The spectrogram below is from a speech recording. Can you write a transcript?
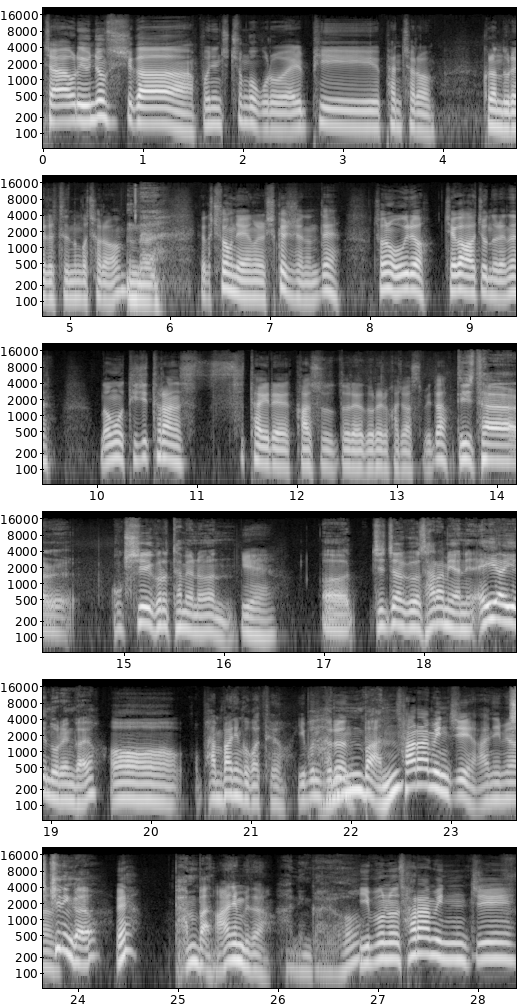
자, 우리 윤정수 씨가 본인 추천곡으로 LP판처럼 그런 노래를 듣는 것처럼 네. 이렇게 추억 여행을 시켜주셨는데 저는 오히려 제가 가져온 노래는 너무 디지털한 스- 스타일의 가수들의 노래를 가져왔습니다. 디지털 혹시 그렇다면은 예. 어 진짜 그 사람이 아닌 AI의 노래인가요? 어, 반반인 것 같아요. 이분들은 반반? 사람인지 아니면 치킨인가요? 예? 반반. 아닙니다. 아닌가요? 이분은 사람인지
